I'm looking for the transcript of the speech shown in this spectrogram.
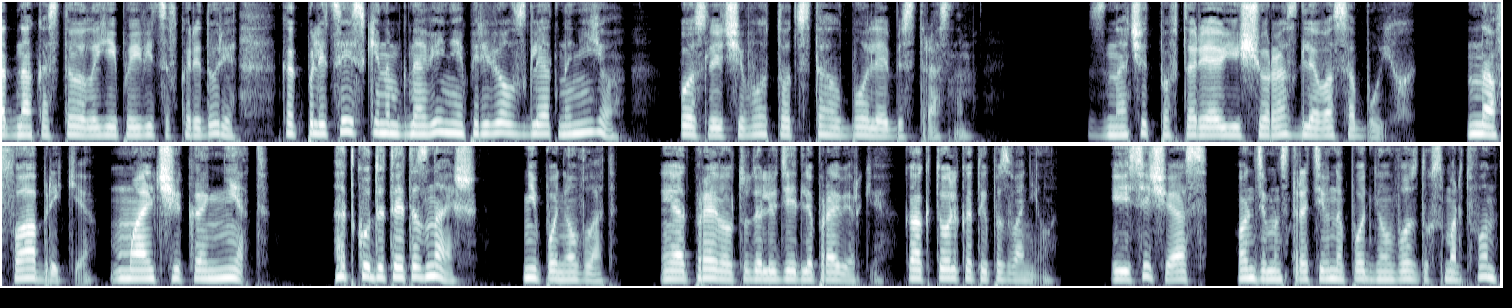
Однако стоило ей появиться в коридоре, как полицейский на мгновение перевёл взгляд на неё, после чего тот стал более бесстрастным. «Значит, повторяю ещё раз для вас обоих. На фабрике мальчика нет. Откуда ты это знаешь?» — не понял Влад. «Я отправил туда людей для проверки, как только ты позвонил. И сейчас...» Он демонстративно поднял в воздух смартфон,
